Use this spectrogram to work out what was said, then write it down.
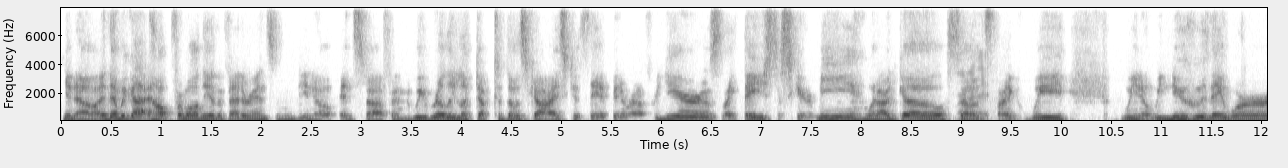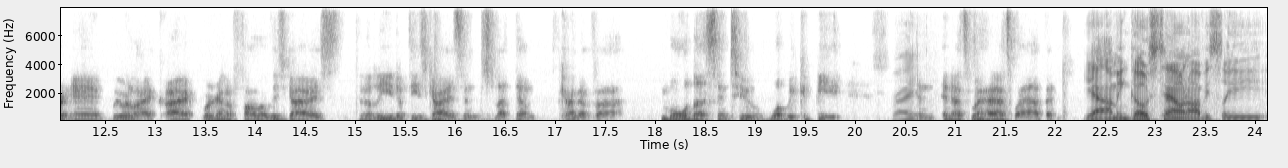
you know. And then we got help from all the other veterans and you know and stuff. And we really looked up to those guys because they had been around for years. Like they used to scare me when I'd go. So Right. it's like we, we you know we knew who they were and we were like, all right, we're gonna follow these guys, the lead of these guys, and just let them kind of uh, mold us into what we could be. right. And and that's what that's what happened. Yeah, I mean, Ghost Town obviously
